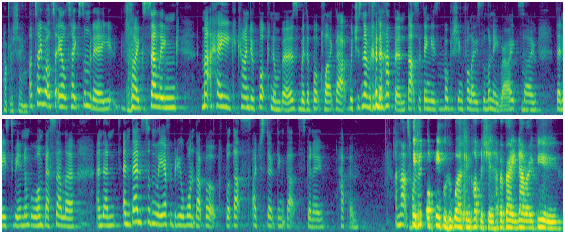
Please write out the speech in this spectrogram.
publishing? I'll tell you what, it'll take somebody like selling Matt Haig kind of book numbers with a book like that, which is never going to happen. That's the thing is publishing follows the money, right? So mm. there needs to be a number one bestseller and then and then suddenly everybody will want that book, but that's I just don't think that's going to happen. And that's why a lot of people who work in publishing have a very narrow view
